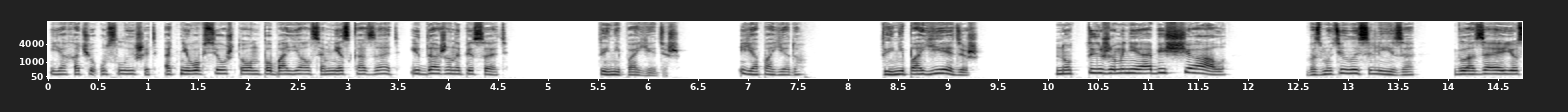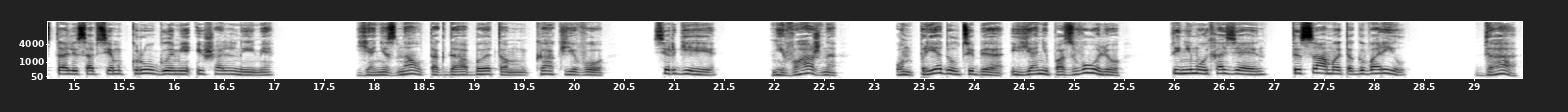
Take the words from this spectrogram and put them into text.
Я хочу услышать от него все, что он побоялся мне сказать и даже написать. Ты не поедешь. Я поеду. Ты не поедешь. Но ты же мне обещал. Возмутилась Лиза. Глаза ее стали совсем круглыми и шальными. Я не знал тогда об этом, как его... Сергея. Неважно. Он предал тебя, и я не позволю. Ты не мой хозяин. Ты сам это говорил. Да,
